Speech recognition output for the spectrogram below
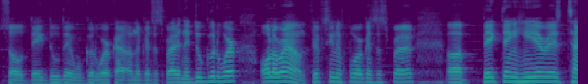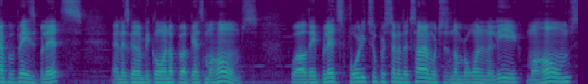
so they do their good work on the against the spread, and they do good work all around. Fifteen and four against the spread. Uh, big thing here is Tampa Bay's blitz, and it's gonna be going up against Mahomes. Well, they blitz 42% of the time, which is number one in the league. Mahomes,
